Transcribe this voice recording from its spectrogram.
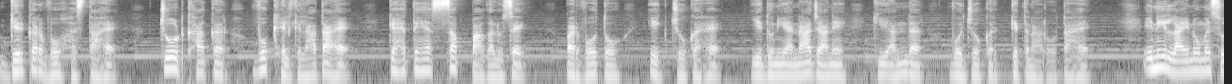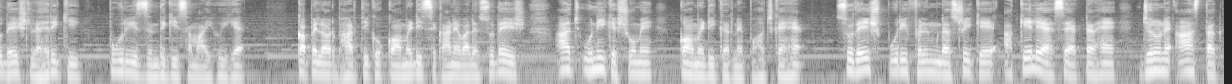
गिरकर वो हंसता है, चोट खाकर वो खिलखिलाता है, कहते हैं सब पागल उसे, पर वो तो एक जोकर है। ये दुनिया ना जाने कि अंदर वो जोकर कितना रोता है। इन्हीं लाइनों में सुदेश लहरी की पूरी ज़िंदगी समाई हुई है। कपिल और भारती को कॉमेडी सिखाने वाले सुदेश आज उन्हीं के शो में कॉमेडी करने पहुँच गए हैं। सुदेश पूरी फ़िल्म इंडस्ट्री के अकेले ऐसे एक्टर हैं जिन्होंने आज तक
